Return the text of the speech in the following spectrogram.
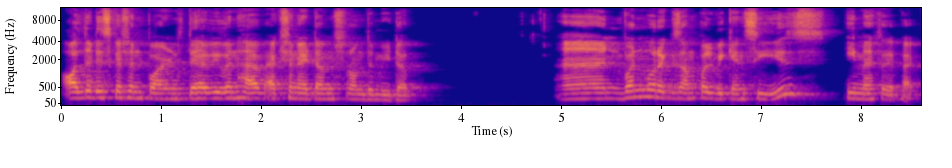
all the discussion points. They have even have action items from the meetup. And one more example we can see is Emacs APAC.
